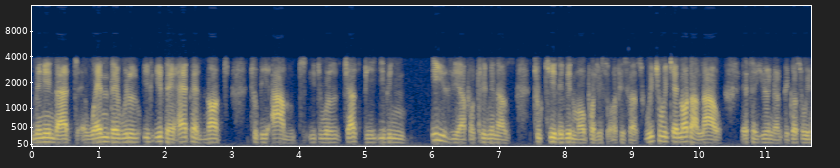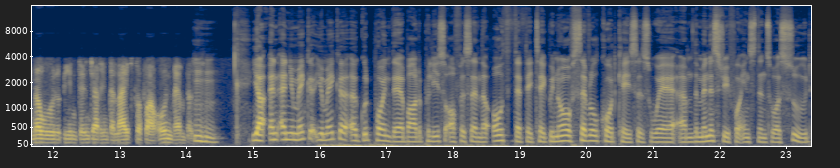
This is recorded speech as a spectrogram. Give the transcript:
meaning that when they will, if, if they happen not to be armed, it will just be even easier for criminals to kill even more police officers, which we cannot allow as a union because we know we will be endangering the lives of our own members. Mm-hmm. Yeah, and, and you make a, you make a, a, good point there about a police officer and the oath that they take. We know of several court cases where um, the ministry, for instance, was sued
